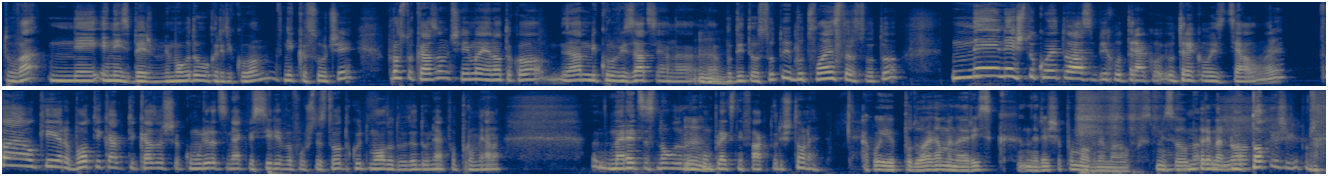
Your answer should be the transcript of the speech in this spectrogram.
това не е неизбежно. Не мога да го критикувам в никакъв случай. Просто казвам, че има едно такова, една микровизация на, mm. на будителството и будфлуенстърството не е нещо, което аз бих отрекал, отрекал изцяло. Нали? Това е окей, работи, както ти казваш, акумулират се някакви сили в обществото, които могат да доведат до някаква промяна. Наред с много други М. комплексни фактори. Що не? Ако ги подлагаме на риск, нали ще помогне малко. В смисъл, На- примерно, На ток ли ще ги подлагам?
